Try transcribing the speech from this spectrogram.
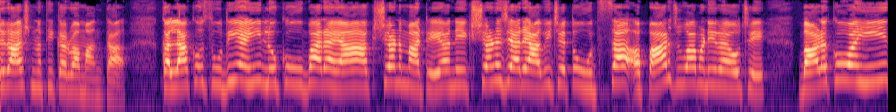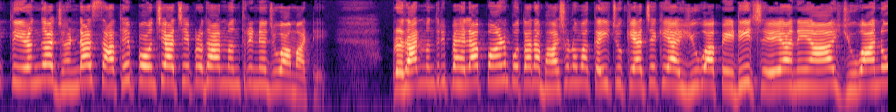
નિરાશ નથી કરવા માંગતા. કલાકો સુધી અહીં લોકો ઊભા રહ્યા આ ક્ષણ માટે અને એક ક્ષણ જ્યારે આવી છે તો ઉત્સાહ અપાર જોવા મળી રહ્યો છે. બાળકો અહીં તિરંગા ઝંડા સાથે પહોંચ્યા છે પ્રધાનમંત્રીને જોવા માટે. પ્રધાનમંત્રી પહેલા પણ પોતાના ભાષણોમાં કહી ચૂક્યા છે કે આ યુવા પેઢી છે અને આ યુવાનો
